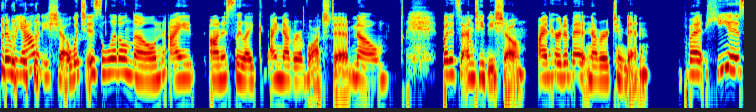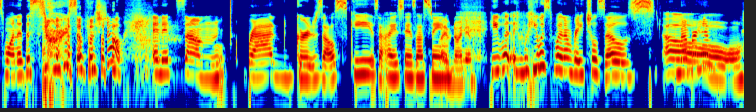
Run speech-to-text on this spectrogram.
the reality show, which is little known. I honestly like, I never have watched it, no. but it's an MTV show. I'd heard of it, never tuned in. But he is one of the stars of the show, and it's um Brad Gerzelski. Is that how you say his last name? I have no idea. He was he was one of Rachel Zoe's Remember him?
